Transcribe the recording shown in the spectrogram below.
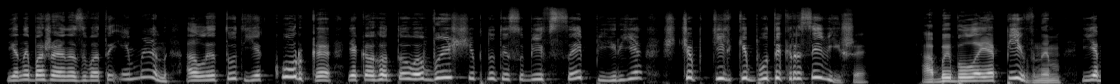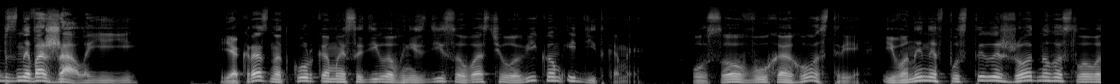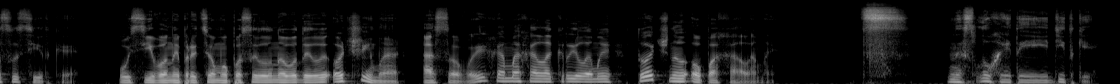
Я не бажаю називати імен, але тут є курка, яка готова вищипнути собі все пір'я, щоб тільки бути красивіше. Аби була я півнем, я б зневажала її. Якраз над курками сиділа в гнізді сова з чоловіком і дітками. У вуха гострі, і вони не впустили жодного слова сусідки. Усі вони при цьому посилено водили очима, а совиха махала крилами точно опахалами. Тсс, не слухайте її, дітки.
